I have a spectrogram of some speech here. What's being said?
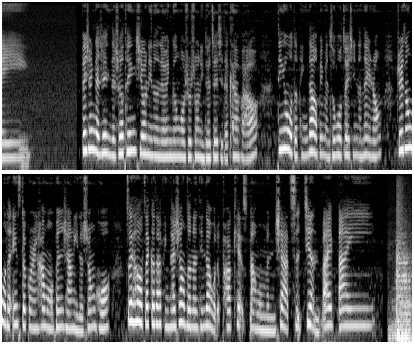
非常感谢你的收听，希望你能留言跟我说说你对这集的看法哦。订阅我的频道，避免错过最新的内容。追踪我的 Instagram，和我分享你的生活。最后，在各大平台上都能听到我的 Podcast。那我们下次见，拜拜。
